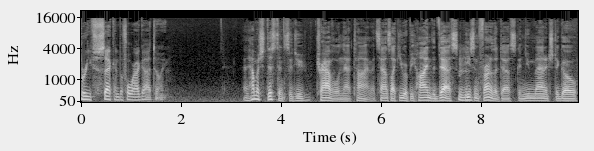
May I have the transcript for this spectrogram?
brief second before I got to him. And how much distance did you travel in that time? It sounds like you were behind the desk, mm-hmm. he's in front of the desk, and you managed to go.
